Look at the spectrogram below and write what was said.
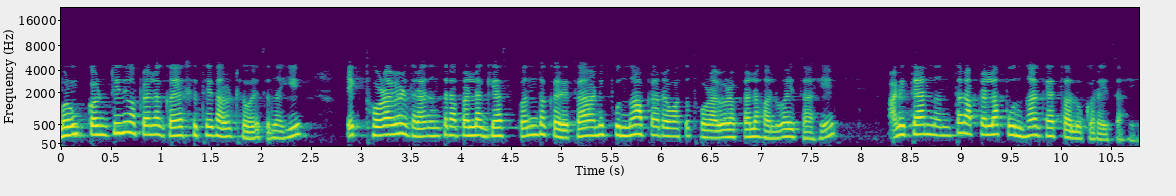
म्हणून कंटिन्यू आपल्याला गॅस इथे चालू ठेवायचा नाही. एक थोडा वेळ झाल्यानंतर आपल्याला गॅस बंद करायचा आणि पुन्हा आपला रवाचा थोडा वेळ आपल्याला हलवायचा आहे. आणि त्यानंतर आपल्याला पुन्हा गॅस चालू करायचा आहे.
